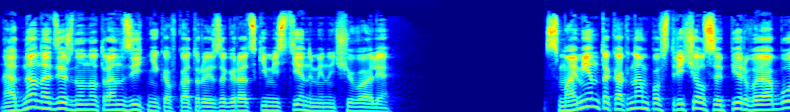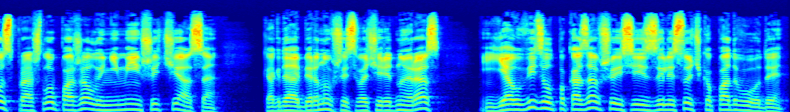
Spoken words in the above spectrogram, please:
Одна надежда на транзитников, которые за городскими стенами ночевали. С момента, как нам повстречался первый обоз, прошло, пожалуй, не меньше часа, когда, обернувшись в очередной раз, я увидел показавшиеся из-за лесочка подводы.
